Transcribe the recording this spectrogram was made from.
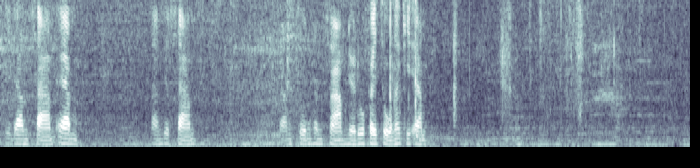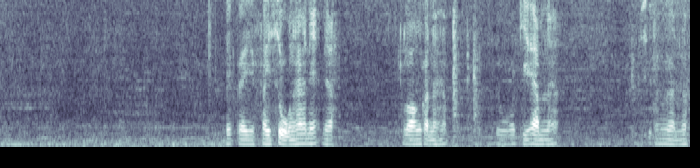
สีดำสามแอมป์สามจุดสามสามศูนย์สามสามเดี๋ยวดูไฟสูงนะกี่แอมป์เล็กไปไฟสูงนะฮะอันนี้เดี๋ยวลองก่อนนะครับ ดูว่ากี่แอมป์นะฮะ สีน้ำเงินเนาะ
